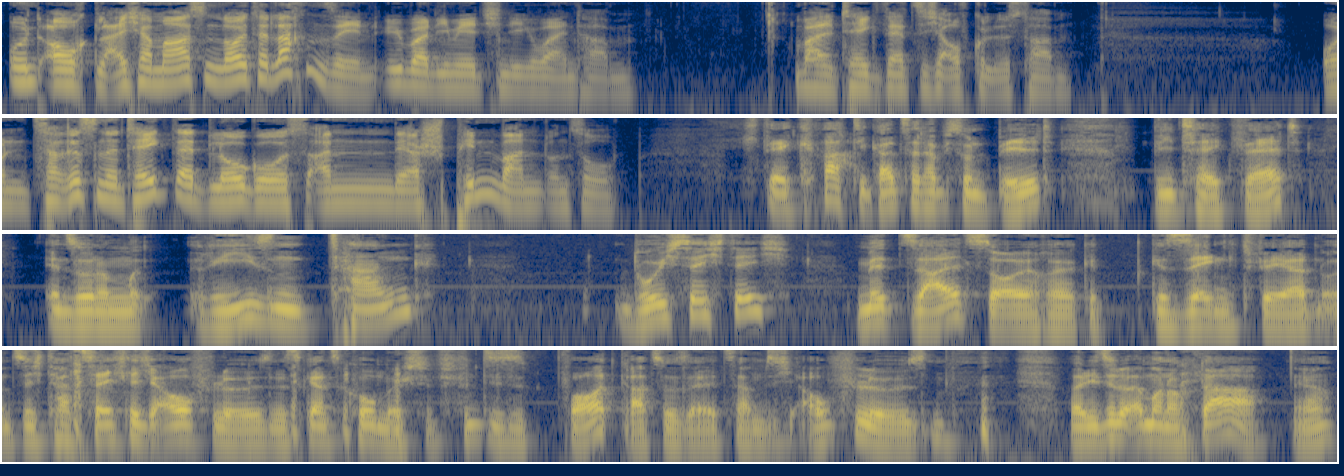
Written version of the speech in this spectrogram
Und auch gleichermaßen Leute lachen sehen über die Mädchen, die geweint haben. Weil Take That sich aufgelöst haben. Und zerrissene Take That Logos an der Spinnwand und so. Ich denke gerade, die ganze Zeit habe ich so ein Bild wie Take That in so einem riesen Tank, durchsichtig, mit Salzsäure ge gesenkt werden und sich tatsächlich auflösen. ist ganz komisch. Ich finde dieses Wort gerade so seltsam, sich auflösen. Weil die sind doch immer noch da, ja.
